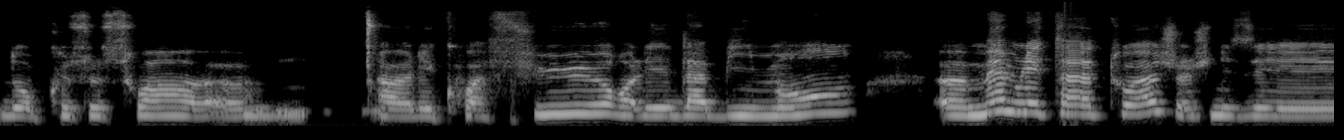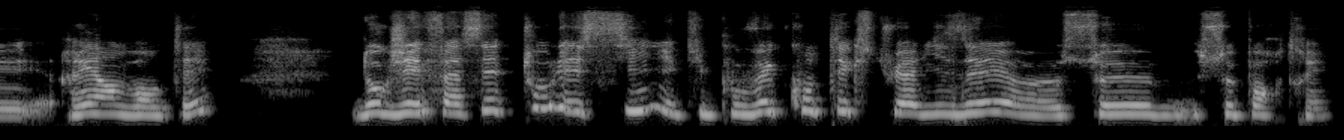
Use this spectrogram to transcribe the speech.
Donc, que ce soit les coiffures, l'habillement, même les tatouages, je les ai réinventés donc j'ai effacé tous les signes qui pouvaient contextualiser euh, ce, portrait.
